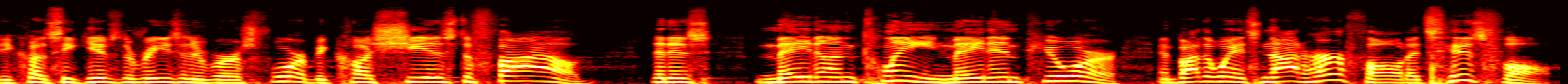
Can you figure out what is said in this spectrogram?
Because he gives the reason in verse 4 because she is defiled, that is made unclean, made impure. And by the way, it's not her fault, it's his fault.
